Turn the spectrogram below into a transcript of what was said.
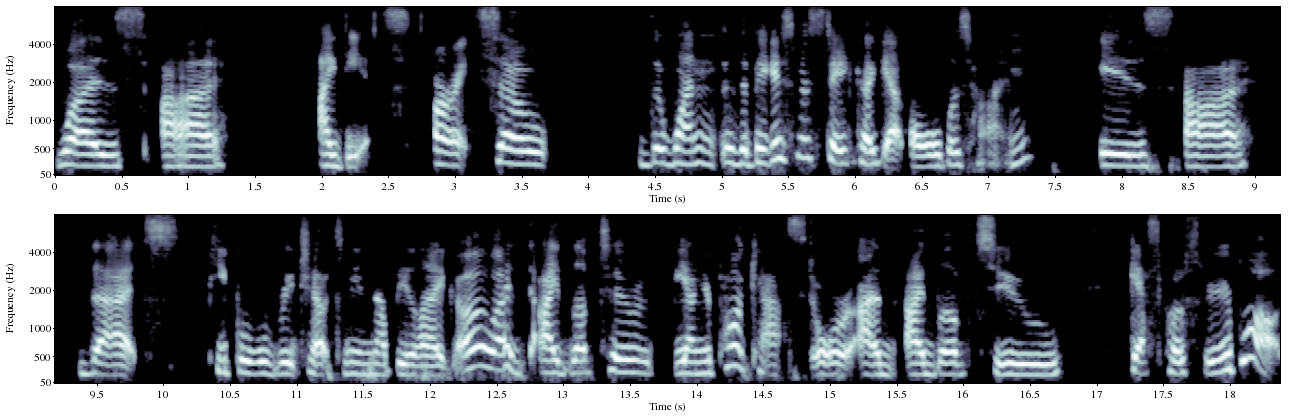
was uh, ideas. All right. So the one, the biggest mistake I get all the time is uh, that people will reach out to me and they'll be like, "Oh, I'd I'd love to be on your podcast, or I'd I'd love to guest post for your blog,"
